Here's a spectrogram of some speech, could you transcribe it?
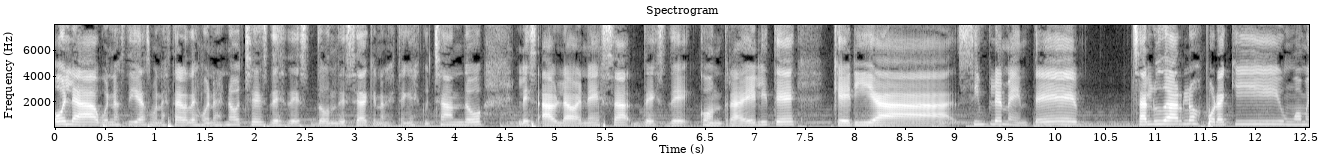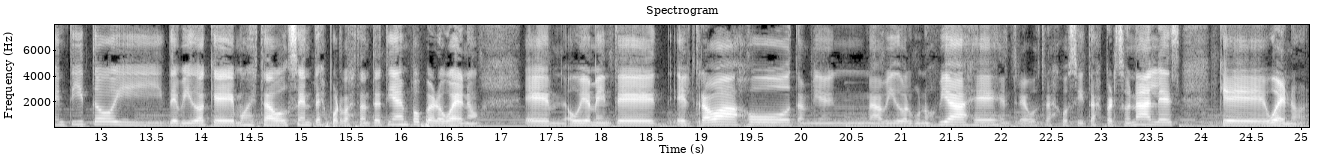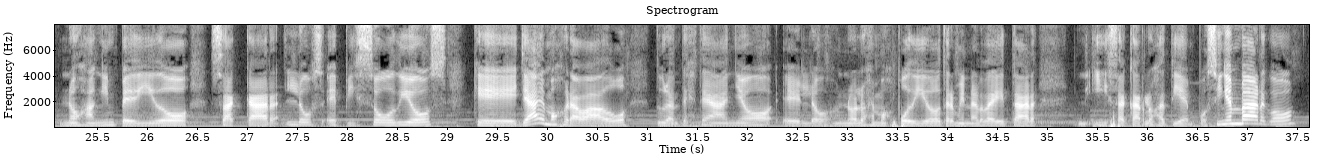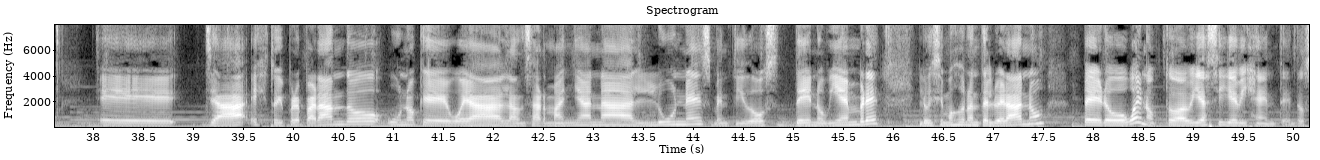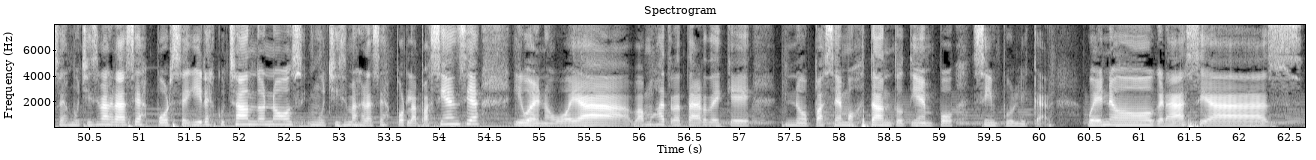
Hola, buenos días, buenas tardes, buenas noches, desde donde sea que nos estén escuchando. Les habla Vanessa desde Contraélite. Quería simplemente saludarlos por aquí un momentito y debido a que hemos estado ausentes por bastante tiempo, pero bueno, Em, obviamente el trabajo, también ha habido algunos viajes, entre otras cositas personales, que bueno, nos han impedido sacar los episodios que ya hemos grabado durante este año, eh, no los hemos podido terminar de editar y sacarlos a tiempo. Sin embargo, eh, ya estoy preparando uno que voy a lanzar mañana, lunes 22 de noviembre. Lo hicimos durante el verano, pero bueno, todavía sigue vigente. Entonces, muchísimas gracias por seguir escuchándonos, muchísimas gracias por la paciencia y bueno, voy a vamos a tratar de que no pasemos tanto tiempo sin publicar. Bueno, gracias.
